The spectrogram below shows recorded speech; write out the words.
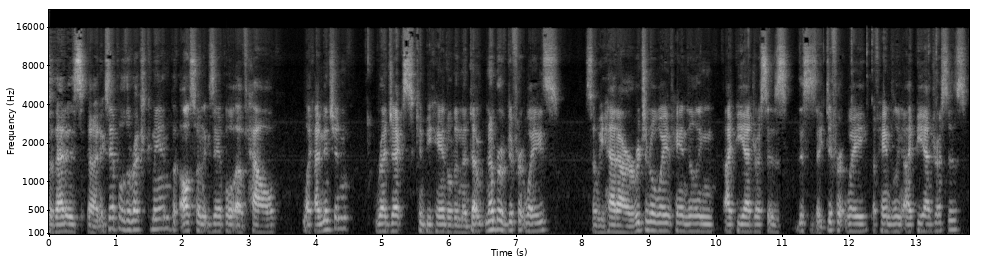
So that is uh, an example of the rex command, but also an example of how, like I mentioned, regex can be handled in a number of different ways. So we had our original way of handling IP addresses. This is a different way of handling IP addresses.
